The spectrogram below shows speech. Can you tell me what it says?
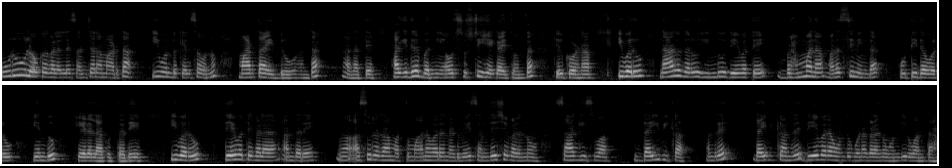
ಮೂರೂ ಲೋಕಗಳಲ್ಲೇ ಸಂಚಾರ ಮಾಡ್ತಾ ಈ ಒಂದು ಕೆಲಸವನ್ನು ಮಾಡ್ತಾ ಇದ್ರು ಅಂತ ಆಗತ್ತೆ. ಹಾಗಿದ್ರೆ ಬನ್ನಿ, ಅವ್ರ ಸೃಷ್ಟಿ ಹೇಗಾಯಿತು ಅಂತ ತಿಳ್ಕೊಳ್ಳೋಣ. ಇವರು ನಾರದರು ಹಿಂದೂ ದೇವತೆ ಬ್ರಹ್ಮನ ಮನಸ್ಸಿನಿಂದ ಹುಟ್ಟಿದವರು ಎಂದು ಹೇಳಲಾಗುತ್ತದೆ. ಇವರು ದೇವತೆಗಳ ಅಂದರೆ ಅಸುರರ ಮತ್ತು ಮಾನವರ ನಡುವೆ ಸಂದೇಶಗಳನ್ನು ಸಾಗಿಸುವ ದೈವಿಕ, ಅಂದರೆ ದೈವಿಕ ಅಂದರೆ ದೇವರ ಒಂದು ಗುಣಗಳನ್ನು ಹೊಂದಿರುವಂತಹ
